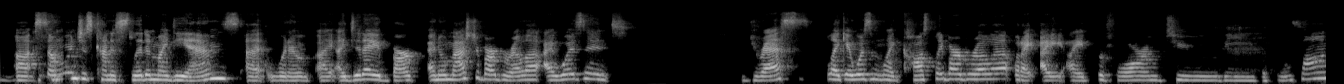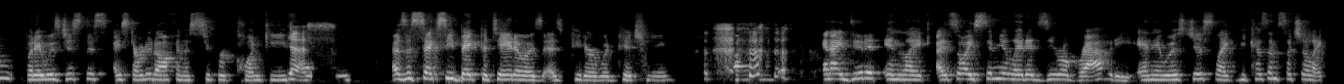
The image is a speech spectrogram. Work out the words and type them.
Mm-hmm. uh, someone just kind of slid in my DMs uh, when I, I I did a bar I know Master Barbarella. I wasn't dressed like it wasn't like cosplay Barbarella, but I I, I performed to the the theme song. But it was just this. I started off in a super clunky Yes. as a sexy baked potato, as as Peter would pitch me. Um, and I did it in like I so I simulated zero gravity, and it was just like because I'm such a like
